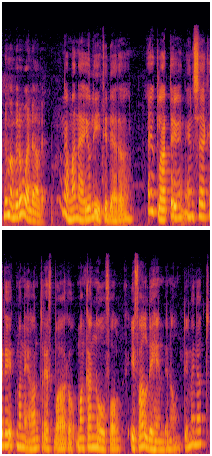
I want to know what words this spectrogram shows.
Nu är man beroende av det. Ja, man är ju lite där. Och, är ju klart, det är en, en säkerhet, man är anträffbar och man kan nå folk ifall det händer någonting. Men att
